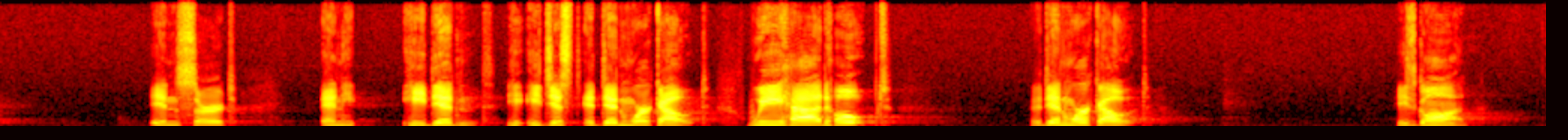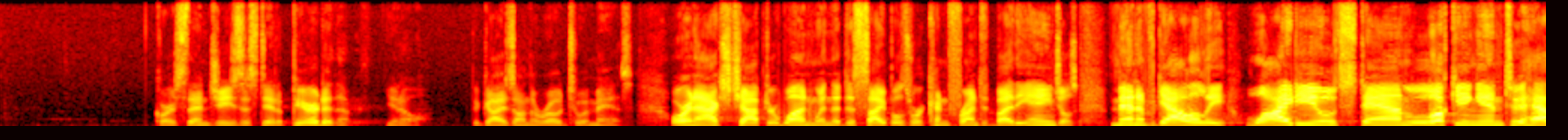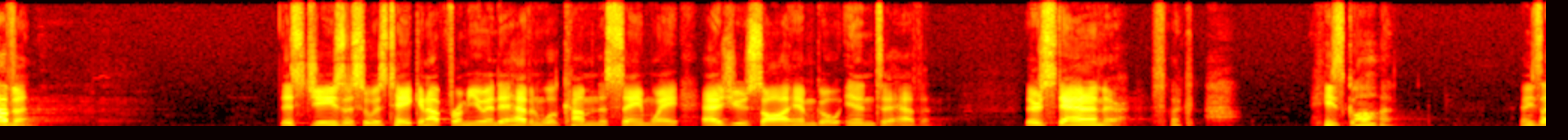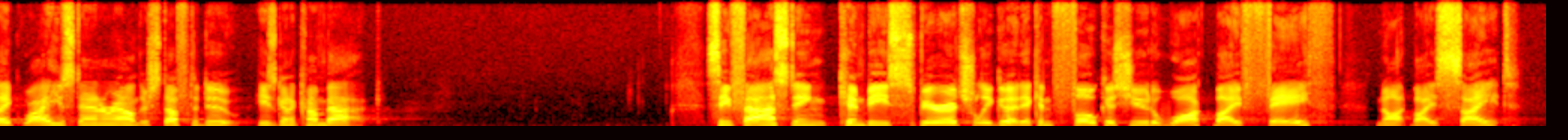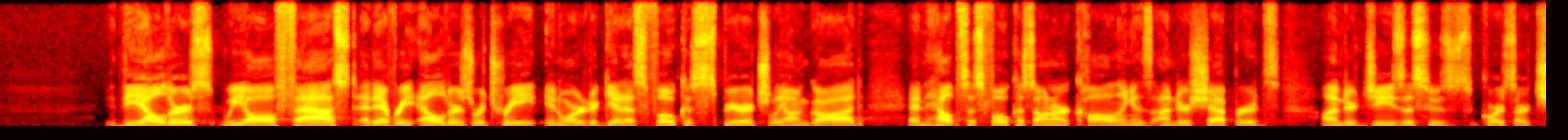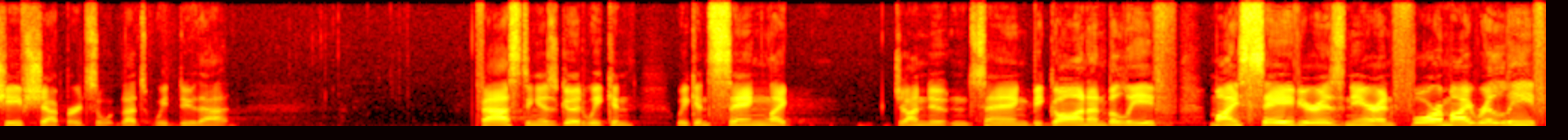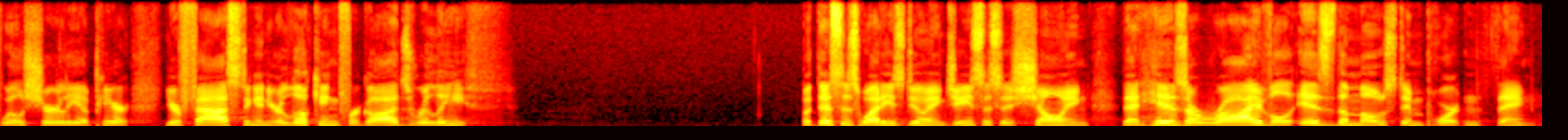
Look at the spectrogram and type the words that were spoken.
insert, and he, he didn't. He, he just, it didn't work out. We had hoped. It didn't work out. He's gone. Course, then Jesus did appear to them, you know, the guys on the road to Emmaus. Or in Acts chapter 1, when the disciples were confronted by the angels Men of Galilee, why do you stand looking into heaven? This Jesus who was taken up from you into heaven will come in the same way as you saw him go into heaven. They're standing there. Like, he's gone. And he's like, Why are you standing around? There's stuff to do. He's going to come back. See, fasting can be spiritually good, it can focus you to walk by faith, not by sight the elders, we all fast at every elders retreat in order to get us focused spiritually on God and helps us focus on our calling as under shepherds under Jesus, who's of course our chief shepherd. So that's we do that. Fasting is good. We can we can sing like John Newton sang, Begone unbelief, my Savior is near, and for my relief will surely appear. You're fasting and you're looking for God's relief. But this is what he's doing. Jesus is showing that his arrival is the most important thing.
